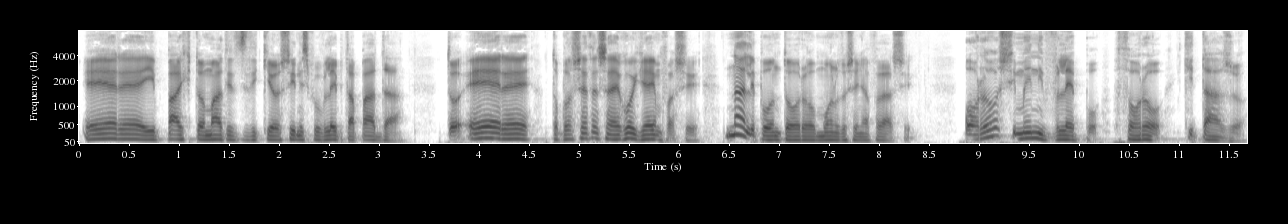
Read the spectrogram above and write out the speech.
«Έρε, υπάρχει το μάτι της δικαιοσύνης που βλέπει τα πάντα». Το «Έρε» το προσέθεσα εγώ για έμφαση. Να λοιπόν το ορό μόνο του σε μια φράση. Ορό σημαίνει βλέπω, θωρώ, κοιτάζω.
